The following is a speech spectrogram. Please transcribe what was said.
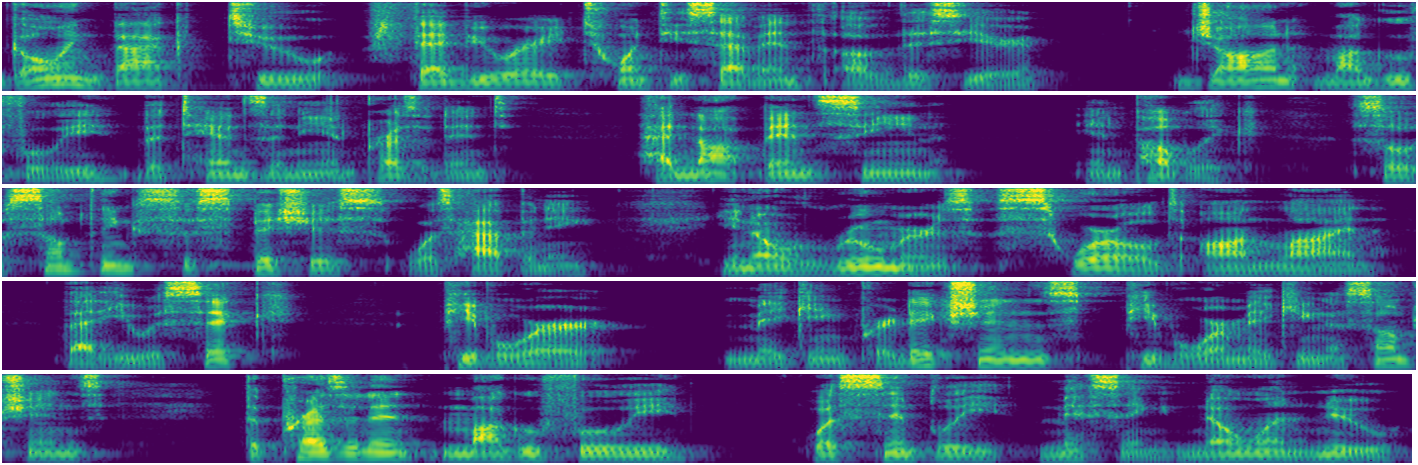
going back to February 27th of this year, John Magufuli, the Tanzanian president, had not been seen in public, so something suspicious was happening. You know, rumors swirled online that he was sick. People were making predictions, people were making assumptions. The president, Magufuli, was simply missing. No one knew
